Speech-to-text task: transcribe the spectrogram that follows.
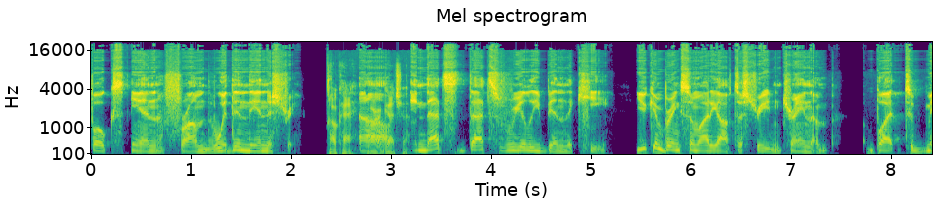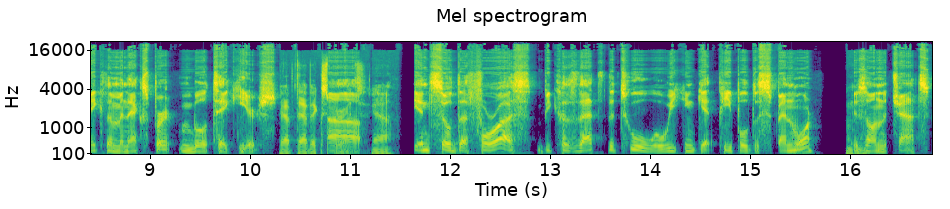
folks in from within the industry. Okay, all right, uh, gotcha. And that's that's really been the key. You can bring somebody off the street and train them, but to make them an expert will take years. You have to have experience. Uh, yeah. And so that for us, because that's the tool where we can get people to spend more mm-hmm. is on the chats.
